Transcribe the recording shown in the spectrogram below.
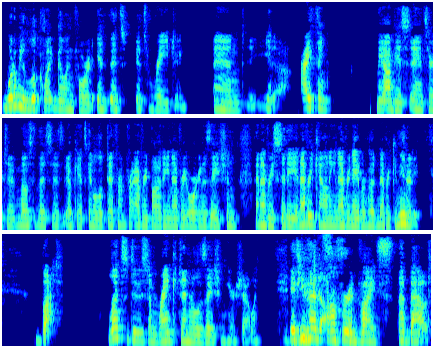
What do we look like going forward? It, it's it's raging, and you know, I think the obvious answer to most of this is okay. It's going to look different for everybody in every organization and every city and every county and every neighborhood and every community. But let's do some rank generalization here, shall we? If you had to offer advice about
